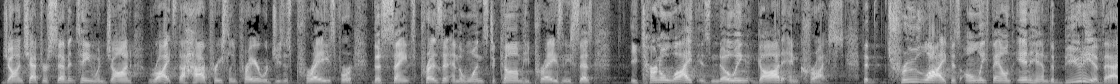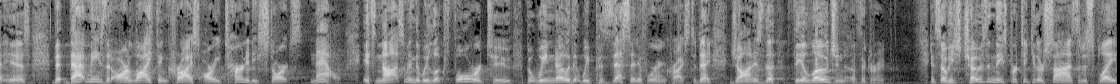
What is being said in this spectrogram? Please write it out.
John chapter 17, when John writes the high priestly prayer where Jesus prays for the saints present and the ones to come, he prays and he says, Eternal life is knowing God and Christ. That true life is only found in Him. The beauty of that is that that means that our life in Christ, our eternity starts now. It's not something that we look forward to, but we know that we possess it if we're in Christ today. John is the theologian of the group. And so he's chosen these particular signs to display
